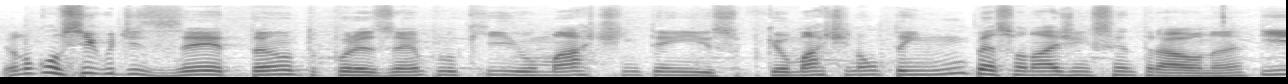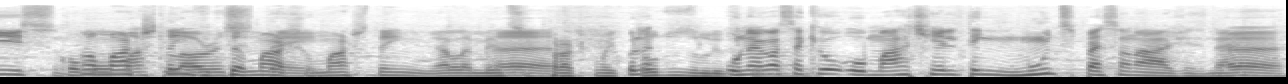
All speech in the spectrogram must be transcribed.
Eu não consigo dizer tanto, por exemplo, que o Martin tem isso, porque o Martin não tem um personagem central, né? Isso. Como não, o o Martin Mark tem, Lawrence tem, o Martin tem elementos É. de praticamente O, todos os livros. o negócio é que o, o Martin ele tem muitos personagens, né? É.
